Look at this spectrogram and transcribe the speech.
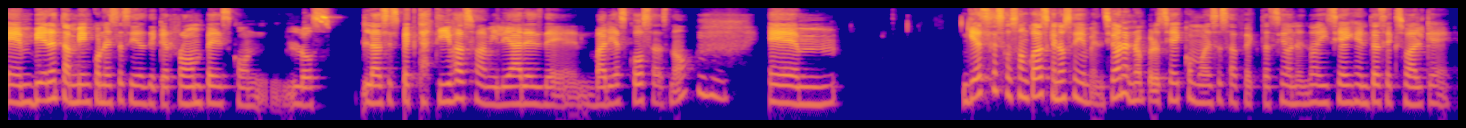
Em, viene también con estas ideas de que rompes con los, las expectativas familiares de varias cosas, ¿no? Em, y es eso, son cosas que no se dimensionan, ¿no? Pero sí hay como esas afectaciones, ¿no? Y sí hay gente asexual que,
